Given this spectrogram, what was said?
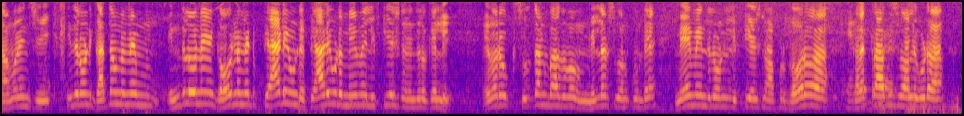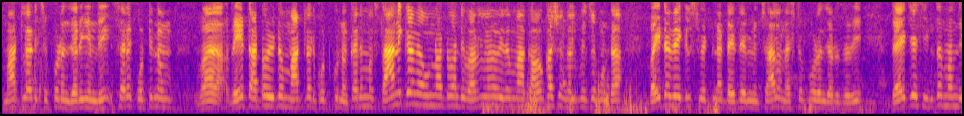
గమనించి ఇందులో ఉండి గతంలో మేము ఇందులోనే గవర్నమెంట్ ప్యాడీ ఉండే ప్యాడీ కూడా మేమే లిఫ్ట్ చేసినాం ఇందులోకి వెళ్ళి ఎవరు సుల్తాన్ బాద్ మిల్లర్స్ కొనుక్కుంటే మేమే ఇందులో లిఫ్ట్ చేసినాం. అప్పుడు గౌరవ కలెక్టర్ ఆఫీస్ వాళ్ళు కూడా మాట్లాడి చెప్పడం జరిగింది. సరే కొట్టినాం. వా- రేట్ అటో ఇటో మాట్లాడి కొట్టుకున్నాం. కానీ మాకు స్థానికంగా ఉన్నటువంటి వరల మీద మాకు అవకాశం కల్పించకుండా బయట వెహికల్స్ పెట్టినట్టయితే మేము చాలా నష్టపోవడం జరుగుతుంది. దయచేసి ఇంతమంది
